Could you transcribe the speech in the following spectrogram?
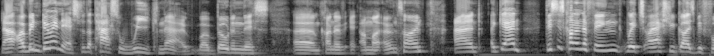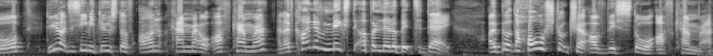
Now, I've been doing this for the past week now, well, building this um, kind of on my own time. And again, this is kind of the thing which I asked you guys before. Do you like to see me do stuff on camera or off camera? And I've kind of mixed it up a little bit today. I built the whole structure of this store off camera.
